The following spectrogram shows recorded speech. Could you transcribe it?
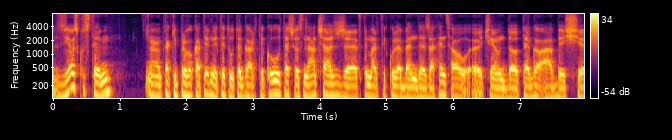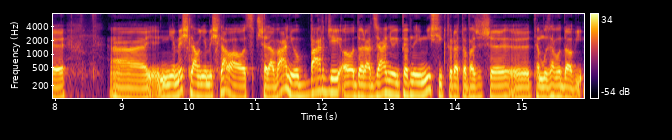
W związku z tym, taki prowokatywny tytuł tego artykułu też oznacza, że w tym artykule będę zachęcał e, Cię do tego, abyś e, nie myślał, nie myślała o sprzedawaniu, bardziej o doradzaniu i pewnej misji, która towarzyszy temu zawodowi.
